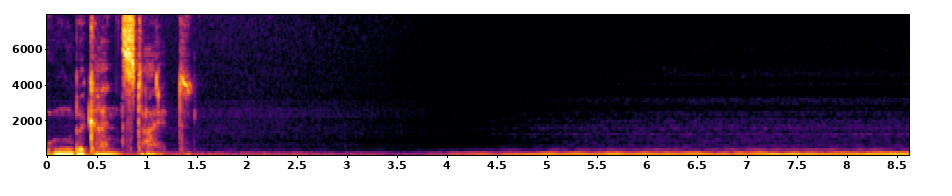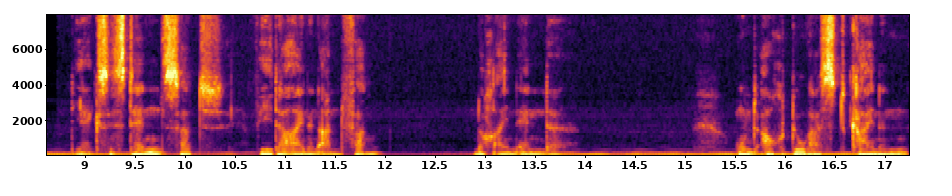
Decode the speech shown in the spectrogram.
Unbegrenztheit. Die Existenz hat weder einen Anfang noch ein Ende. Und auch du hast keinen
